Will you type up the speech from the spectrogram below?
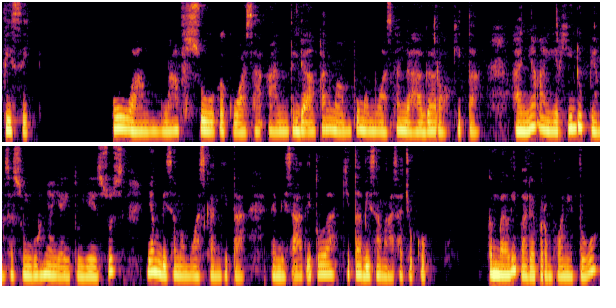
fisik. Uang, nafsu, kekuasaan tidak akan mampu memuaskan dahaga roh kita. Hanya air hidup yang sesungguhnya yaitu Yesus yang bisa memuaskan kita. Dan di saat itulah kita bisa merasa cukup. Kembali pada perempuan itu,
